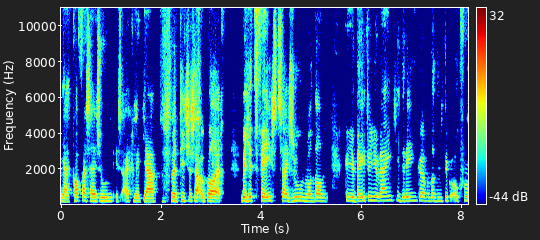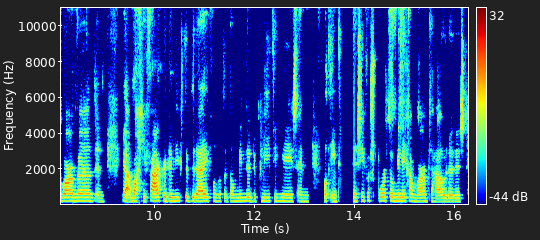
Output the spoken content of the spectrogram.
ja, het kaffa-seizoen is eigenlijk, ja, mijn teacher zei ook wel echt beetje het feestseizoen. Want dan kun je beter je wijntje drinken, want dat is natuurlijk ook verwarmend. En ja, mag je vaker de liefde bedrijven, omdat het dan minder depleting is. En wat intensiever sporten om je lichaam warm te houden. Dus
